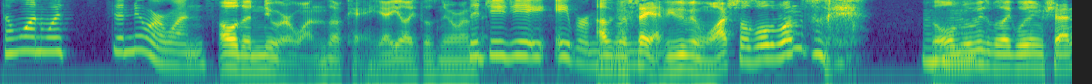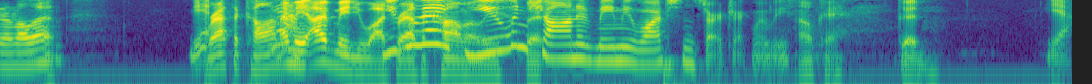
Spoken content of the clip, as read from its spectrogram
the one with the newer ones, Oh, the newer ones. Okay, yeah, you like those newer ones. the J.J. Abrams. I was gonna say, have you even watched those old ones? the old mm-hmm. movies with like William Shatner and all that. Yeah. Wrath of Khan. I mean, I've made you watch You Wrath guys, of Khan. you least, and but- Sean have made me watch some Star Trek movies. Okay, good. Yeah.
